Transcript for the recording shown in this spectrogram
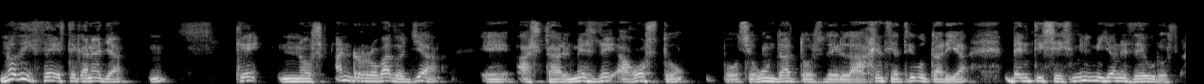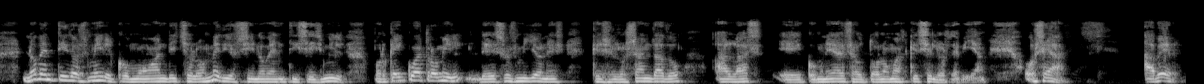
No dice este canalla que nos han robado ya eh, hasta el mes de agosto, según datos de la agencia tributaria, 26.000 millones de euros. No 22.000 como han dicho los medios, sino 26.000, porque hay 4.000 de esos millones que se los han dado a las eh, comunidades autónomas que se los debían. O sea, a ver,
